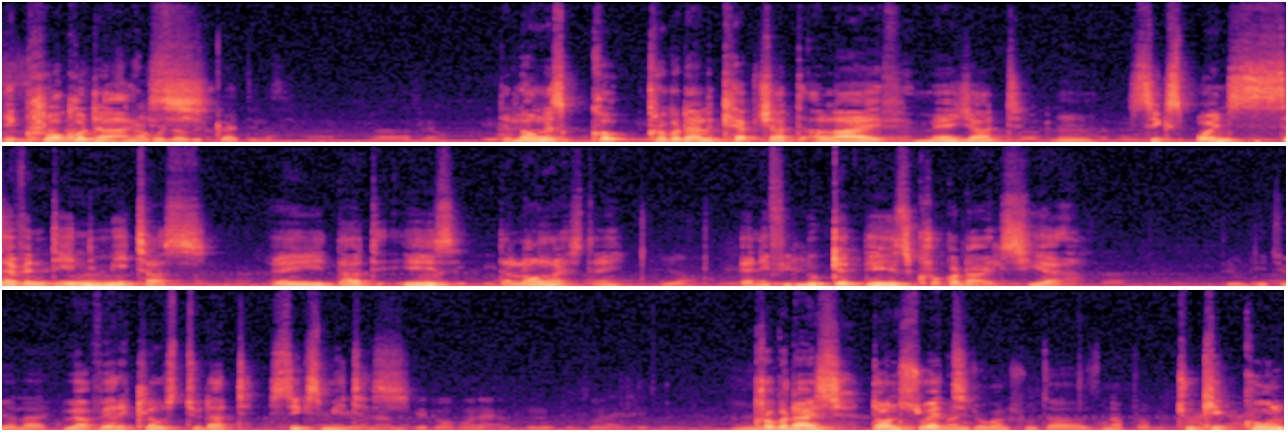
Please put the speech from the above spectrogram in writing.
The crocodiles. zingakudla zikuqede lezi The longest co- crocodile captured alive measured Mm. 6.17 meters. Hey, that is the longest. Eh? yeah And if you look at these crocodiles here, they will eat you alive we are very close to that six meters. Crocodiles don't sweat. manje okwangishuta zina problem To keep cool,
